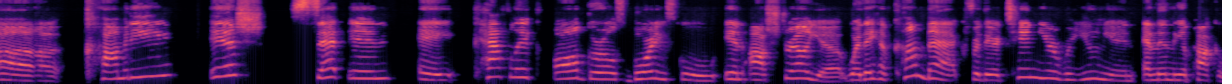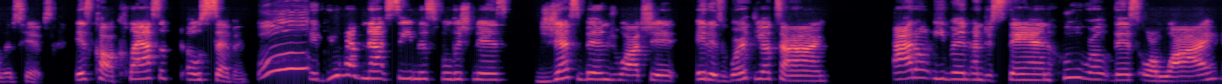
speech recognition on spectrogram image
uh comedy-ish set in a Catholic all girls boarding school in Australia where they have come back for their 10 year reunion and then the apocalypse hits. It's called Class of 07. Ooh. If you have not seen this foolishness, just binge watch it. It is worth your time. I don't even understand who wrote this or why.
